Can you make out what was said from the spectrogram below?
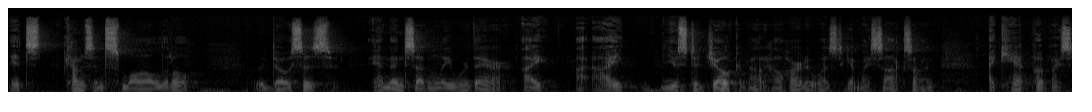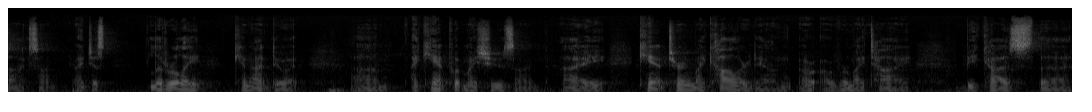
it comes in small little doses, and then suddenly we're there. I, I used to joke about how hard it was to get my socks on. I can't put my socks on. I just literally cannot do it. Um, I can't put my shoes on. I can't turn my collar down over my tie because the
